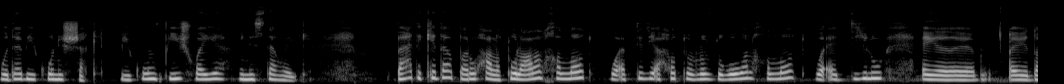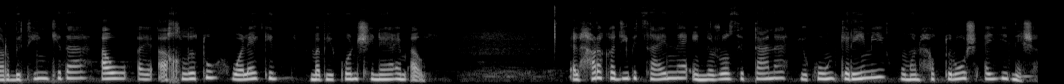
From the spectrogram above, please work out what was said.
وده بيكون الشكل بيكون فيه شوية من السوائل. بعد كده بروح على طول على الخلاط وابتدي أحط الرز جوه الخلاط واديله آه، آه، ضربتين كده أو اخلطه ولكن ما بيكونش ناعم قوي. الحركة دي بتساعدنا ان الرز بتاعنا يكون كريمي وما نحطلوش اي نشا.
